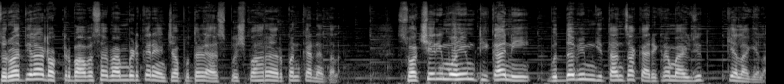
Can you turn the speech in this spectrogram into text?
सुरुवातीला डॉक्टर बाबासाहेब आंबेडकर यांच्या पुतळ्यास पुष्पहार अर्पण करण्यात आला. स्वाक्षरी मोहीम ठिकाणी बुद्धभीम गीतांचा कार्यक्रम आयोजित केला गेला.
